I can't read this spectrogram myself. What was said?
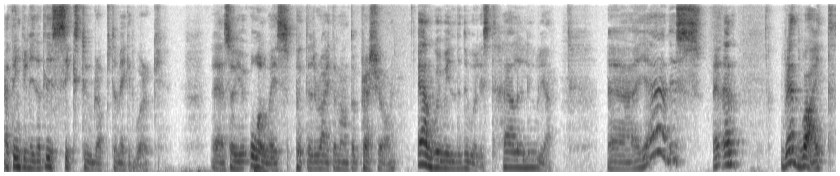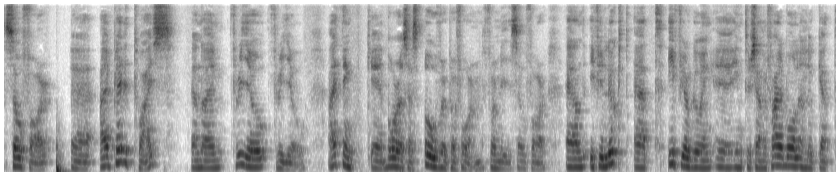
I think you need at least six two drops to make it work. Uh, so you always put the right amount of pressure on. And we will the duelist. Hallelujah. Uh, yeah, this and, and red white so far. Uh, I played it twice. And I'm 3-0, 3-0. I think uh, Boros has overperformed for me so far. And if you looked at, if you're going uh, into Channel Fireball and look at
